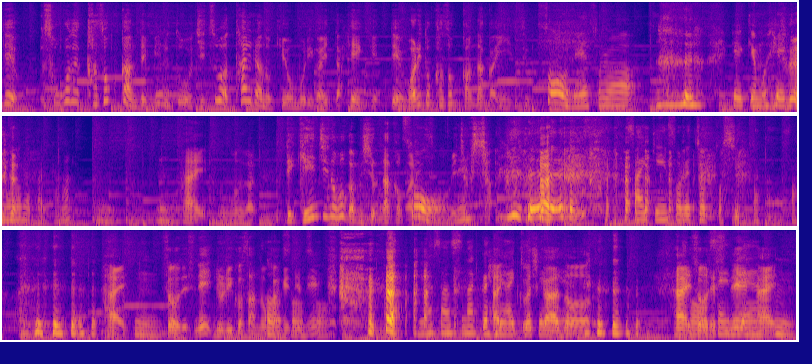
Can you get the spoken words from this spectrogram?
でそこで家族間で見ると、実は平清盛がいた平家って割と家族間仲いいんですよ。そうね、それは 平家も平家物語かな。うん、うん、はい、もうだからで源氏の方がむしろ仲悪いですね。めちゃくちゃ。最近それちょっと知ったからさ。はい。うん、そうですね、ルリコさんのおかげでね。皆さんスナックはい、偏愛聞いてね。詳しくはあの、はい、そうですね。はい、う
